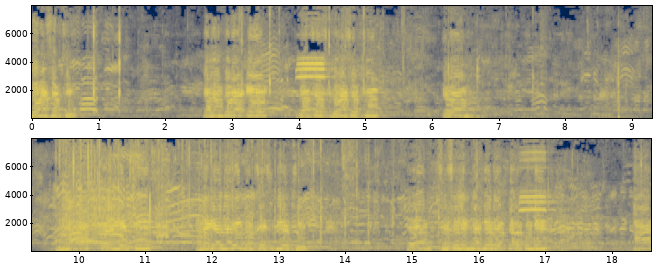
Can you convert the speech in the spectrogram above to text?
গণেশ এফসি পালনপুরা এ বক্সেস গণেশ এফসি এবং মাছ এফসি রেগালনারি ভার্সেস বিএফসি এবং শিশুলিক নাকিয়া বক্তাকুন্ডি আর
